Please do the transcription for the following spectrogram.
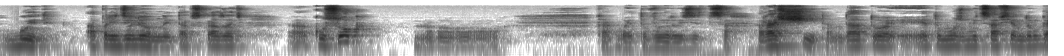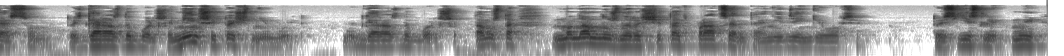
будет определенный, так сказать, э, кусок, ну, как бы это выразиться, рассчитан, да, то это может быть совсем другая сумма. То есть гораздо больше. Меньше точно не будет. Будет гораздо больше. Потому что нам нужно рассчитать проценты, а не деньги вовсе. То есть если мы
